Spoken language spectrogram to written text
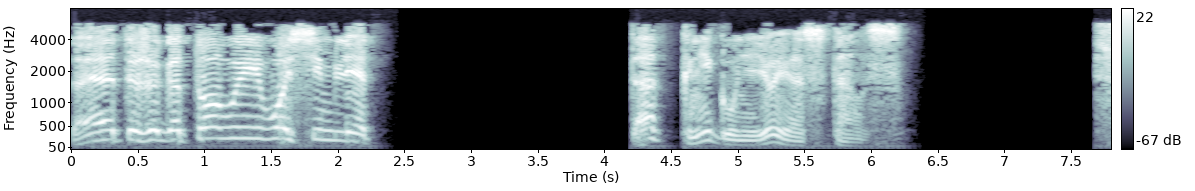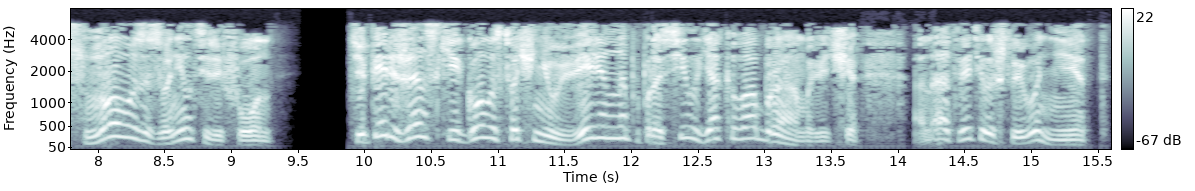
Да это же готовые восемь лет! Так книга у нее и осталась. Снова зазвонил телефон. Теперь женский голос очень уверенно попросил Якова Абрамовича. Она ответила, что его нет.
